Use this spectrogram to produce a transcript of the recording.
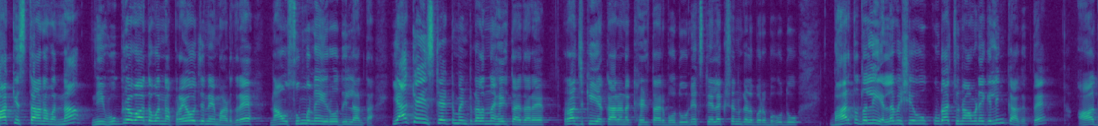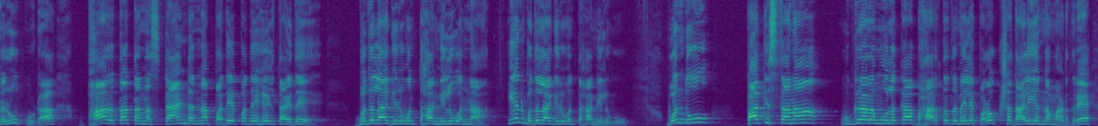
ಪಾಕಿಸ್ತಾನವನ್ನು ನೀವು ಉಗ್ರವಾದವನ್ನು ಪ್ರಯೋಜನೆ ಮಾಡಿದ್ರೆ ನಾವು ಸುಮ್ಮನೆ ಇರೋದಿಲ್ಲ ಅಂತ. ಯಾಕೆ ಈ ಸ್ಟೇಟ್ಮೆಂಟ್ಗಳನ್ನು ಹೇಳ್ತಾ ಇದ್ದಾರೆ? ರಾಜಕೀಯ ಕಾರಣಕ್ಕೆ ಹೇಳ್ತಾ ಇರ್ಬೋದು ನೆಕ್ಸ್ಟ್ ಎಲೆಕ್ಷನ್ಗಳು ಬರಬಹುದು. ಭಾರತದಲ್ಲಿ ಎಲ್ಲ ವಿಷಯವೂ ಕೂಡ ಚುನಾವಣೆಗೆ ಲಿಂಕ್ ಆಗುತ್ತೆ. ಆದರೂ ಕೂಡ ಭಾರತ ತನ್ನ ಸ್ಟ್ಯಾಂಡನ್ನು ಪದೇ ಪದೇ ಹೇಳ್ತಾ ಇದೆ. ಬದಲಾಗಿರುವಂತಹ ನಿಲುವನ್ನು. ಏನು ಬದಲಾಗಿರುವಂತಹ ನಿಲುವು? ಒಂದು ಪಾಕಿಸ್ತಾನ ಉಗ್ರರ ಮೂಲಕ ಭಾರತದ ಮೇಲೆ ಪರೋಕ್ಷ ದಾಳಿಯನ್ನು ಮಾಡಿದ್ರೆ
